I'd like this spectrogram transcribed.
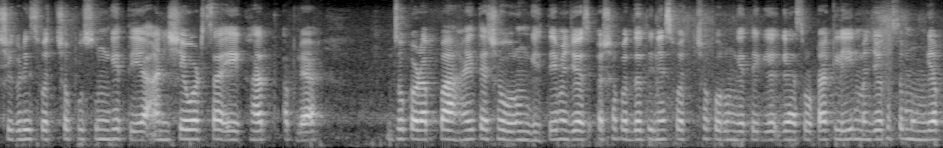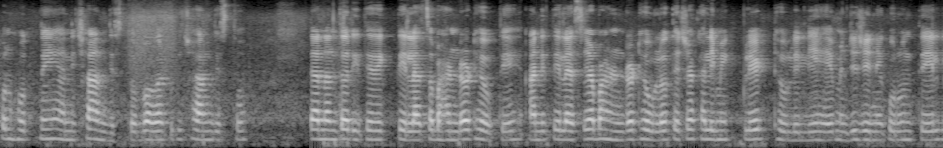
शेगडी स्वच्छ पुसून घेते. आणि शेवटचा एक हात आपल्या जो कडप्पा आहे त्याच्यावरून घेते. म्हणजे अशा पद्धतीने स्वच्छ करून घेते. गॅ गॅस ओटा क्लीन. म्हणजे कसं मुंग्या पण होत नाही आणि छान दिसतो. बघा किती छान दिसतो. त्यानंतर इथे एक तेलाचं भांडं ठेवते. आणि तेलाचं भांडं ठेवलं त्याच्याखाली मी एक प्लेट ठेवलेली आहे. म्हणजे जेणेकरून तेल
